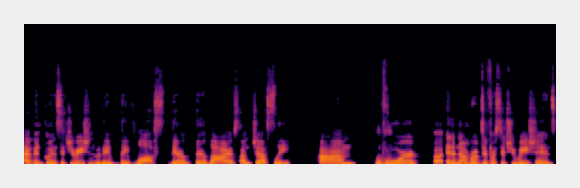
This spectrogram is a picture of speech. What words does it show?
have been put in situations where they've, they've lost their, their lives unjustly um, mm-hmm. for uh, in a number of different situations.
